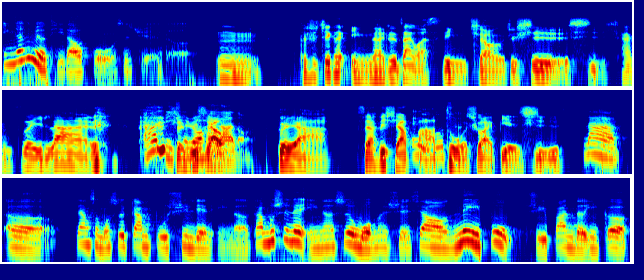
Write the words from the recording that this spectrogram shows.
应该是没有提到过，我是觉得。嗯，可是这个营呢，就在我心中就是史上最烂。啊，比全柔还烂哦。对呀，所以必须要把它拖出来辨识。那呃，这样什么是干部训练营呢？干部训练营呢，是我们学校内部举办的一个，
